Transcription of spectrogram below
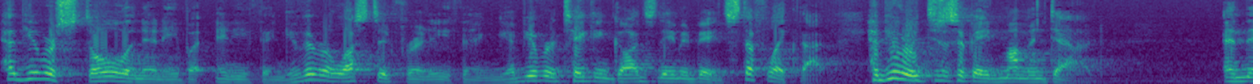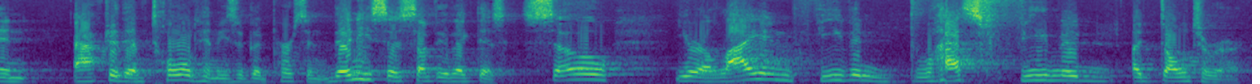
Have you ever stolen any, but anything? Have you ever lusted for anything? Have you ever taken God's name in vain? Stuff like that. Have you ever disobeyed mom and dad? And then after they've told him he's a good person, then he says something like this So you're a lying, thieving, blaspheming adulterer.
